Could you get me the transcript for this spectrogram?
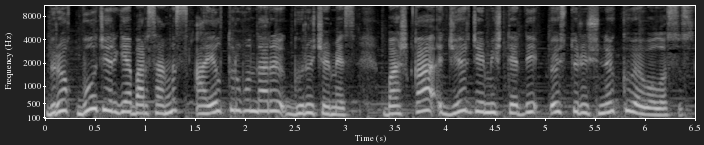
Бирок бул жерге барсаңыз айыл тургундары күрүч эмес башка жер жемиштерди өстүрүшүнө күбө болосуз.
